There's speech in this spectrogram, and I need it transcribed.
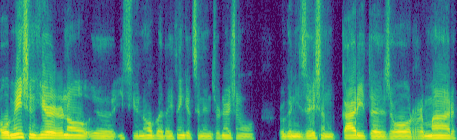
I will mention here, you know, uh, if you know, but I think it's an international organization, Caritas or Remar.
